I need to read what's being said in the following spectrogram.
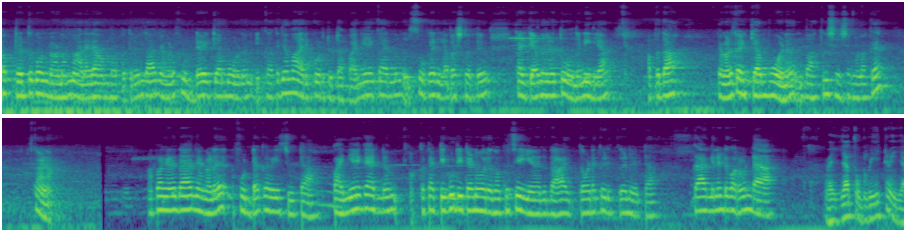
ഡോക്ടറെ അടുത്ത് കൊണ്ടുപോകണം. നാലര ആകുമ്പോൾ അപ്പത്തിനും എന്താ ഞങ്ങൾ ഫുഡ് കഴിക്കാൻ പോകണം. ഇക്കാക്ക് ഞാൻ വാരി കൊടുത്തിട്ട് പനിയായി കാരണം സുഖമില്ല ഭക്ഷണത്തിൽ കഴിക്കാൻ അങ്ങനെ തോന്നണില്ല. അപ്പോൾ ഇതാ ഞങ്ങൾ കഴിക്കാൻ പോവാണ്. ബാക്കി വിശേഷങ്ങളൊക്കെ കാണാം. അപ്പോൾ അങ്ങനെ ഇതാ ഞങ്ങൾ ഫുഡൊക്കെ വെച്ചു കേട്ടാ പനിയായ കാരണം ഒക്കെ തട്ടി കൂട്ടിയിട്ടാണ് ഓരോന്നൊക്കെ ചെയ്യണത്. ഇതാ ഇക്ക ഇവിടെ കിടക്കുകയാണ് കേട്ടാ ഇക്ക അങ്ങനെ ഉണ്ട് കുറവുണ്ടാ? വയ്യ തുള്ളിയിട്ട് വയ്യ.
